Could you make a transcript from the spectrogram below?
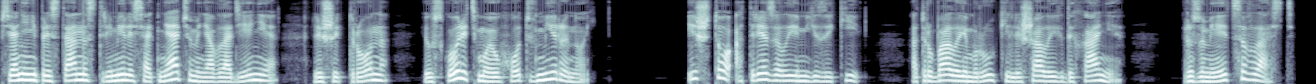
все они непрестанно стремились отнять у меня владение, лишить трона и ускорить мой уход в мир иной. И что отрезало им языки, отрубало им руки, лишало их дыхания? Разумеется, власть.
